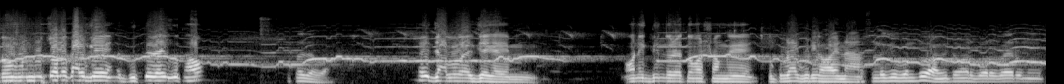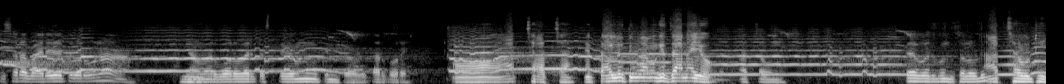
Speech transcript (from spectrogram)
তো বন্ধু চলো কালকে ঘুরতে যাই কোথাও। কোথায় যাবা? এই যাব এক জায়গায় অনেকদিন ধরে তোমার সঙ্গে ঘোরাঘুরি হয় না। আসলে কি বন্ধু আমি তোমার বড় ভাইয়ের অনুমতি ছাড়া বাইরে যেতে পারব না। আমার বড় ভাইয়ের কাছ থেকে অনুমতি নিতে হবে তারপরে। ও আচ্ছা আচ্ছা। তাহলে তুমি আমাকে জানাইও। আচ্ছা বন্ধু, বন্ধু চলো আচ্ছা উঠি।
